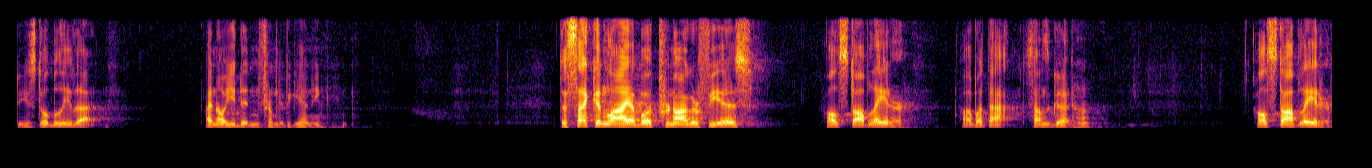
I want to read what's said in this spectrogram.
Do you still believe that? I know you didn't from the beginning. The second lie about pornography is I'll stop later. How about that? Sounds good, huh? I'll stop later.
